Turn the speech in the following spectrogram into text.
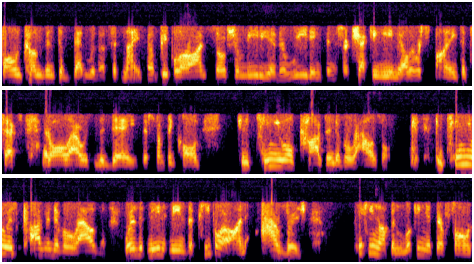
phone comes into bed with us at night. People are on social media. They're reading things. They're checking email. They're responding to texts at all hours of the day. There's something called continual cognitive arousal. Continuous cognitive arousal. What does it mean? It means that people are on average picking up and looking at their phone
